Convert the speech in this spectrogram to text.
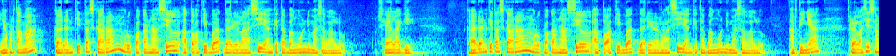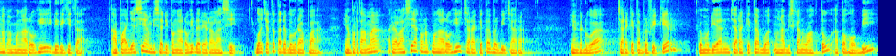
Yang pertama, keadaan kita sekarang merupakan hasil atau akibat dari relasi yang kita bangun di masa lalu. Saya lagi, keadaan kita sekarang merupakan hasil atau akibat dari relasi yang kita bangun di masa lalu. Artinya, relasi sangat mempengaruhi diri kita. Apa aja sih yang bisa dipengaruhi dari relasi? Gue catat ada beberapa. Yang pertama, relasi akan mempengaruhi cara kita berbicara. Yang kedua, cara kita berpikir, kemudian cara kita buat menghabiskan waktu atau hobi,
